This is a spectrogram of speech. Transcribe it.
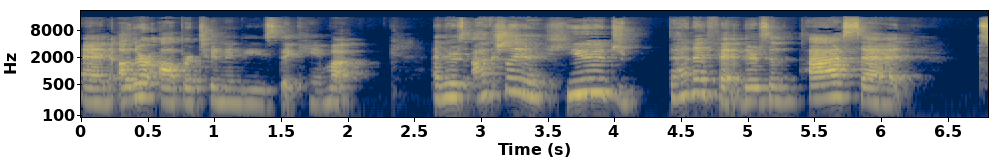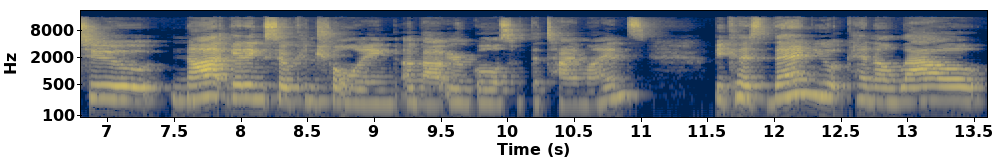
and other opportunities that came up. And there's actually a huge benefit, there's an asset to not getting so controlling about your goals with the timelines because then you can allow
